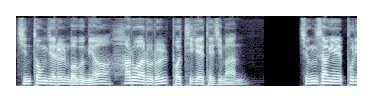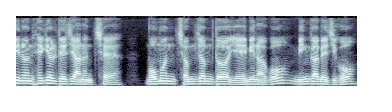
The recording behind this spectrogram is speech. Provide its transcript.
진통제를 먹으며 하루하루를 버티게 되지만 증상의 뿌리는 해결되지 않은 채 몸은 점점 더 예민하고 민감해지고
